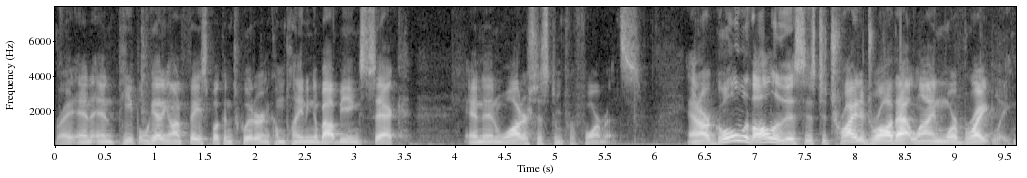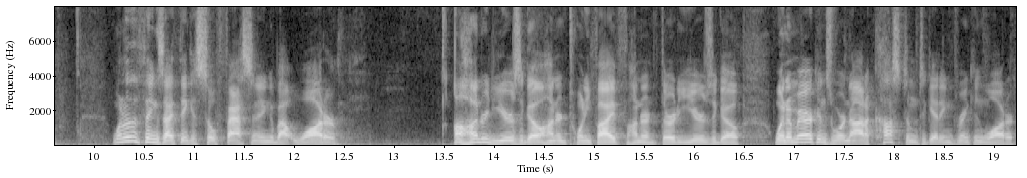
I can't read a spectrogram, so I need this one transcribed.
right? And and people getting on Facebook and Twitter and complaining about being sick, and then water system performance. And our goal with all of this is to try to draw that line more brightly. One of the things I think is so fascinating about water, 100 years ago, 125, 130 years ago, when Americans were not accustomed to getting drinking water,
